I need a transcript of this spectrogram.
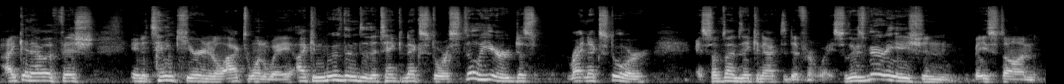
I can have a fish in a tank here and it'll act one way. I can move them to the tank next door, still here, just right next door, and sometimes they can act a different way. So there's variation based on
